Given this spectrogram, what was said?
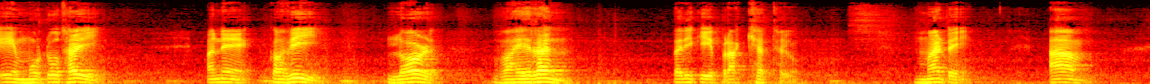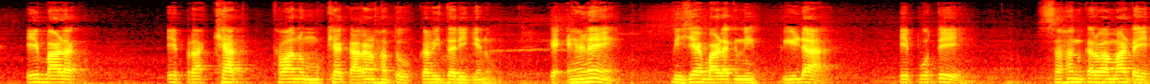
એ મોટો થઈ અને કવિ લોર્ડ વાયરન તરીકે પ્રખ્યાત થયો. માટે આમ એ બાળક એ પ્રખ્યાત થવાનું મુખ્ય કારણ હતું કવિ તરીકેનું, કે એણે બીજા બાળકની પીડા એ પોતે સહન કરવા માટે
